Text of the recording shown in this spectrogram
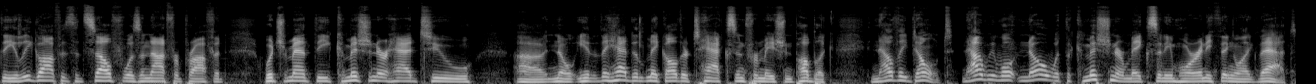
the league office itself was a not-for-profit, which meant the commissioner had to. Uh, no, you know, they had to make all their tax information public. Now they don't. Now we won't know what the commissioner makes anymore, or anything like that.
